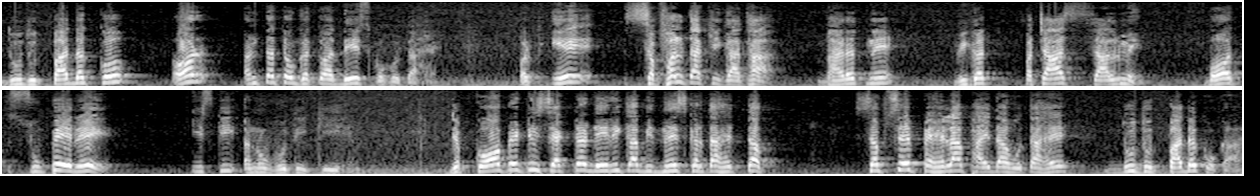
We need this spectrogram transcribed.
दूध उत्पादक को और अंततोगत्वा देश को होता है। और ये सफलता की गाथा भारत ने विगत 50 साल में बहुत सुपेरे इसकी अनुभूति की है। जब कोऑपरेटिव सेक्टर डेयरी का बिज़नेस करता है, तब सबसे पहला फ़ायदा होता है दूध उत्पादकों का,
